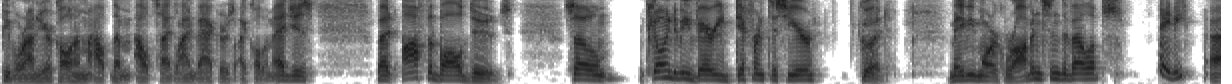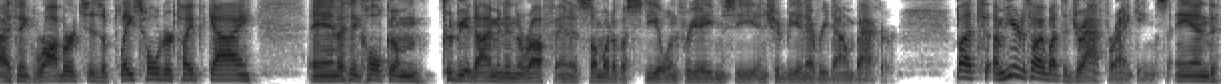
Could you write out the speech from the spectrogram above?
people around here call him out them outside linebackers. I call them edges, but off the ball dudes. So it's going to be very different this year. Good. Maybe Mark Robinson develops. Maybe. I think Roberts is a placeholder type guy. And I think Holcomb could be a diamond in the rough and is somewhat of a steal in free agency and should be an every down backer. But I'm here to talk about the draft rankings, and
